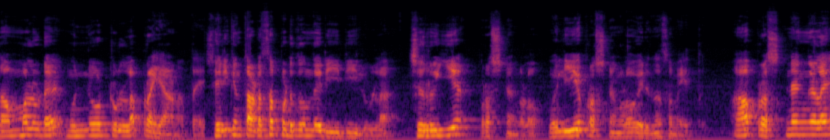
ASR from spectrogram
നമ്മളുടെ മുന്നോട്ടുള്ള പ്രയാണത്തെ ശരിക്കും തടസ്സപ്പെടുത്തുന്ന രീതിയിലുള്ള ചെറിയ പ്രശ്നങ്ങളോ വലിയ പ്രശ്നങ്ങളോ വരുന്ന സമയത്ത് ആ പ്രശ്നങ്ങളെ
